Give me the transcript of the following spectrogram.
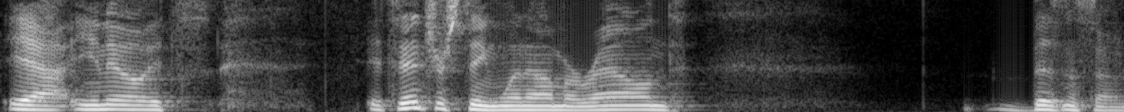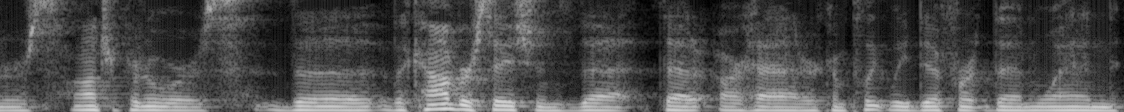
Yeah, you know, it's it's interesting when I'm around business owners, entrepreneurs, the the conversations that that are had are completely different than when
